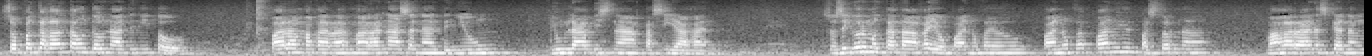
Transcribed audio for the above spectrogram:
So, pagkakataon daw natin ito, para makara- maranasan natin yung, yung labis na kasiyahan. So siguro magtataka kayo, paano kayo, paano, paano yun, pastor, na makaranas ka ng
